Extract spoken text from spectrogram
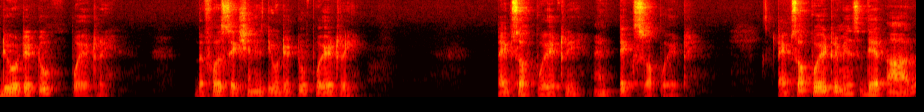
devoted to poetry. The first section is devoted to poetry, types of poetry and texts of poetry. Types of poetry means there are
